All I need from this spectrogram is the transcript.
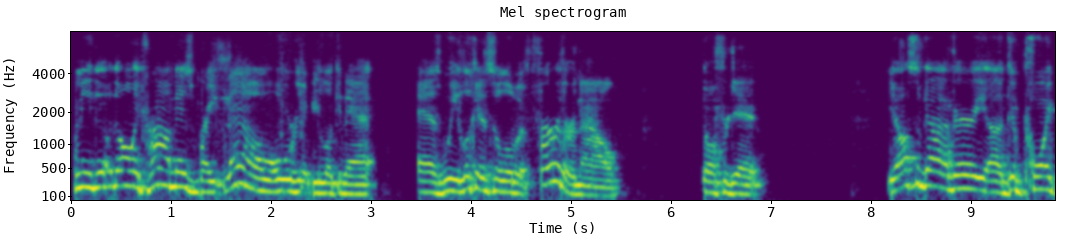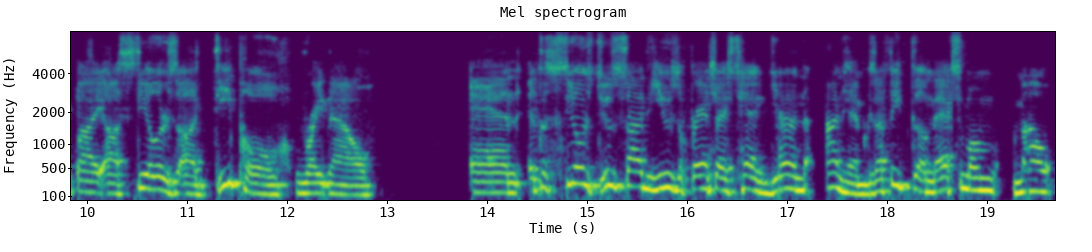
I mean, the, the only problem is right now, what we're going to be looking at as we look at this a little bit further now, don't forget, you also got a very uh, good point by uh, Steelers uh, Depot right now. And if the Steelers do decide to use the franchise tag again on him, because I think the maximum amount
